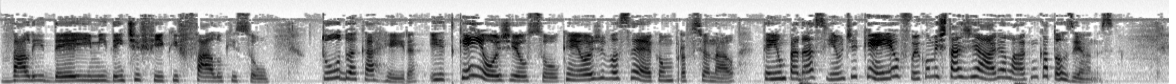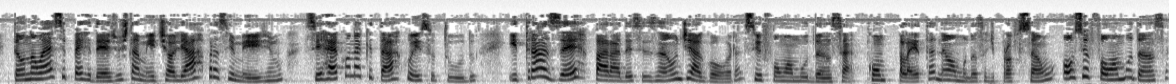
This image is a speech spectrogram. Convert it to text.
validei e me identifico e falo que sou tudo é carreira. E quem hoje eu sou, quem hoje você é como profissional, tem um pedacinho de quem eu fui como estagiária lá com 14 anos. Então, não é se perder, é justamente olhar para si mesmo, se reconectar com isso tudo e trazer para a decisão de agora, se for uma mudança completa, né, uma mudança de profissão, ou se for uma mudança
